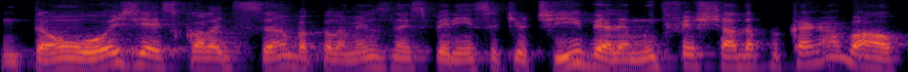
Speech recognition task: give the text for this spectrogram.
Então, hoje a escola de samba, pelo menos na experiência que eu tive, ela é muito fechada para o carnaval.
